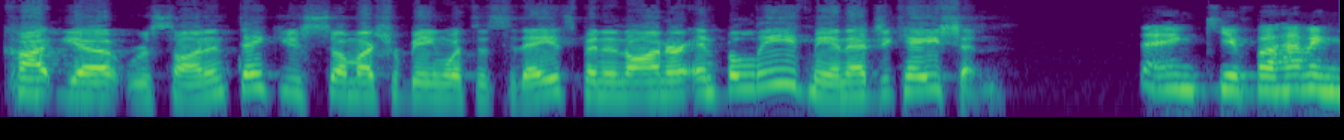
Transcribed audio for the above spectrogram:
Katja Rusanen, thank you so much for being with us today. It's been an honor and believe me, an education. Thank you for having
